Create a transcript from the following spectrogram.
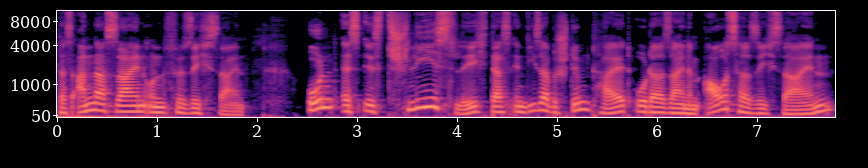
das Anderssein und für sich sein. Und es ist schließlich das in dieser Bestimmtheit oder seinem Außer sich Sein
